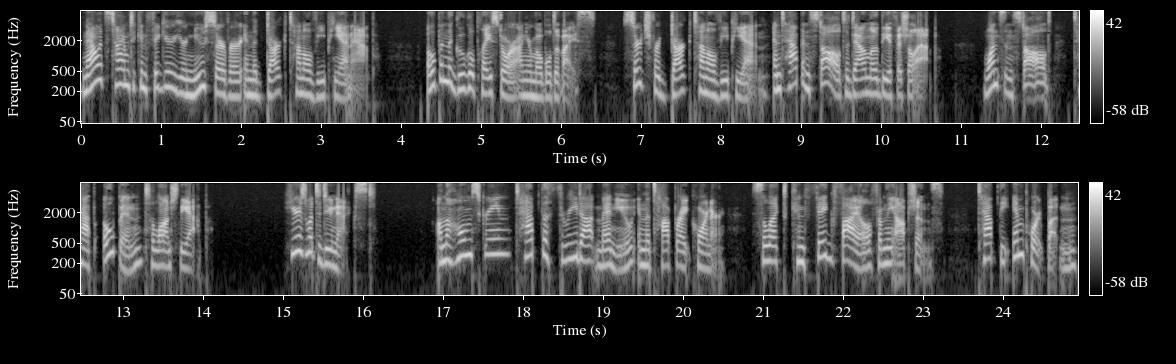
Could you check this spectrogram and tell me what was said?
Now it's time to configure your new server in the Dark Tunnel VPN app. Open the Google Play Store on your mobile device. Search for Dark Tunnel VPN and tap Install to download the official app. Once installed, tap Open to launch the app. Here's what to do next. On the home screen, tap the three dot menu in the top right corner. Select Config File from the options. Tap the Import button,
